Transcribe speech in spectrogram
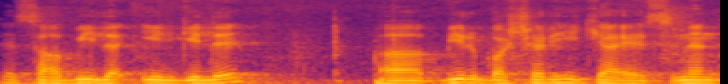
Hesabıyla ilgili bir başarı hikayesinin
